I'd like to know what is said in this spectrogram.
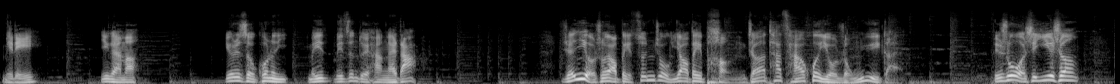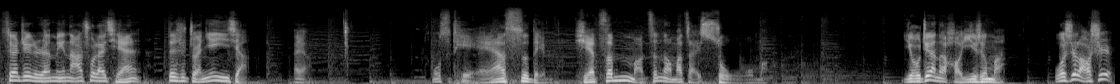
没得，你看吗，有的时候可能没没整对还挨打。人有时候要被尊重，要被捧着，他才会有荣誉感。比如说我是医生，虽然这个人没拿出来钱。但是转念一想，哎呀，我是天使的嘛，先整嘛，整了嘛再说嘛。有这样的好医生嘛？我是老师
